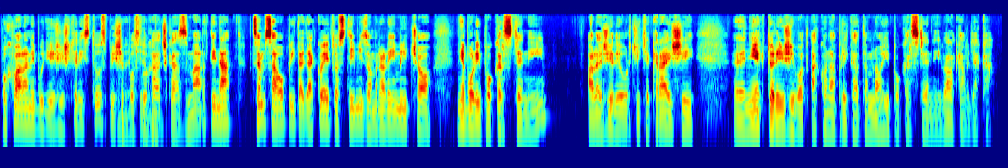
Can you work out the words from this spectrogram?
Pochválený bude Ježiš Kristus, píše poslucháčka z Martina. Chcem sa opýtať, ako je to s tými zomrelými, čo neboli pokrstení, ale žili určite krajší eh, niektorý život ako napríklad mnohí pokrstení. Veľká vďaka.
